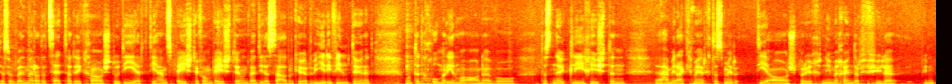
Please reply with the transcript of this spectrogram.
also wenn man an der ZHDK studiert, die haben das Beste vom Besten und wenn die das selber hören, wie ihre Filme tönen und dann kommen wir irgendwo an, wo das nicht gleich ist, dann haben wir auch gemerkt, dass wir diese Ansprüche nicht mehr erfüllen können.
